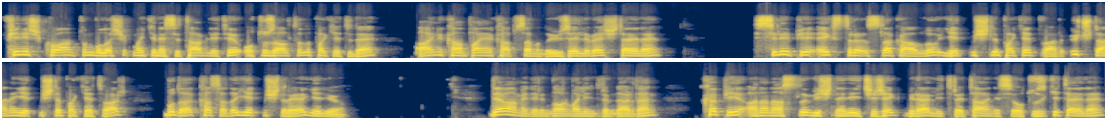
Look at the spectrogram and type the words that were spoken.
Finish Quantum bulaşık makinesi tableti 36'lı paketi de aynı kampanya kapsamında 155 TL. Sleepy Extra ıslak havlu 70'li paket var. 3 tane 70'li paket var. Bu da kasada 70 liraya geliyor. Devam edelim normal indirimlerden. Kapi ananaslı vişneli içecek birer litre tanesi 32 TL.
